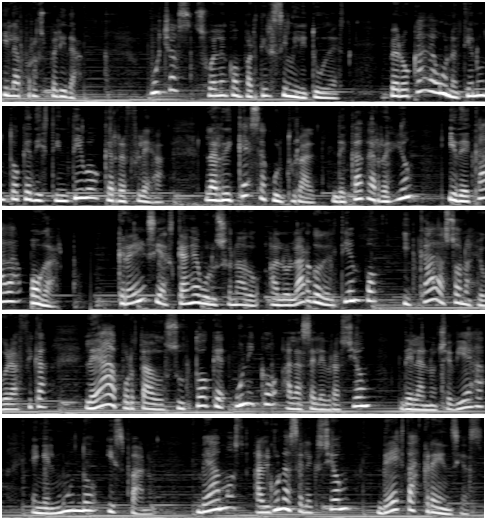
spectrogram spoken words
y la prosperidad. Muchas suelen compartir similitudes, pero cada una tiene un toque distintivo que refleja la riqueza cultural de cada región y de cada hogar. Creencias que han evolucionado a lo largo del tiempo y cada zona geográfica le ha aportado su toque único a la celebración de la Nochevieja en el mundo hispano. Veamos alguna selección de estas creencias.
